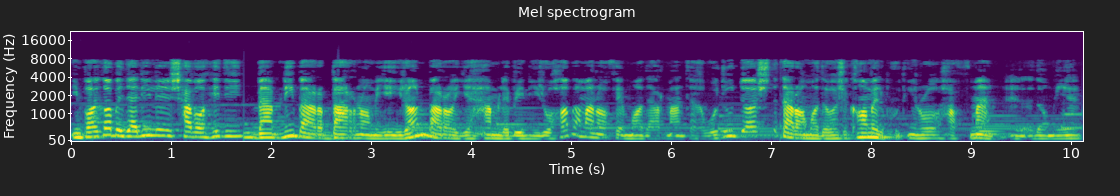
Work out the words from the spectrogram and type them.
این پایگاه به دلیل شواهدی مبنی بر برنامه ایران برای حمله به نیروها و منافع ما در منطقه وجود داشت. در آماده باش کامل بود. این رو هفمن ادامه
